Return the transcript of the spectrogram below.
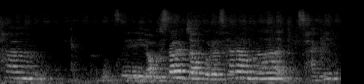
참 이제 역설적으로 사람은 자기 또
